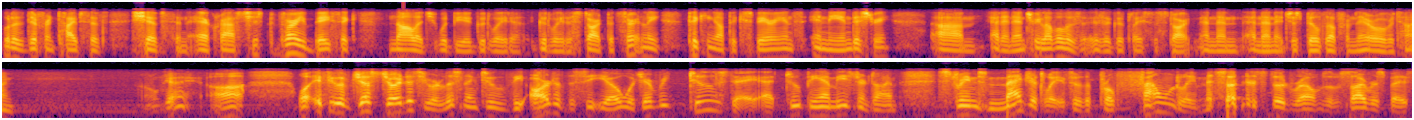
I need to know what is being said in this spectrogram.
What are the different types of ships and aircrafts? Just very basic knowledge would be a good way to good way to start. But certainly picking up experience in the industry um, at an entry level is is a good place to start, and then and then it just builds up from there over time. Okay. Uh, well, if you have just joined us, you are listening to The Art of the CEO, which every Tuesday at 2 p.m. Eastern Time streams magically through the profoundly misunderstood realms of cyberspace,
